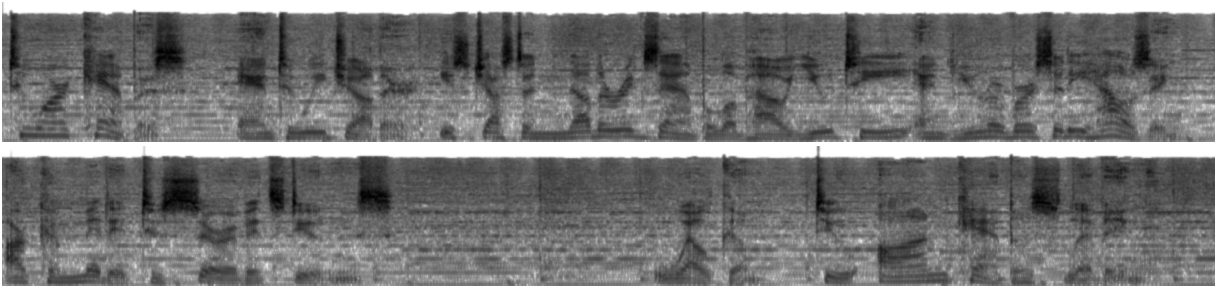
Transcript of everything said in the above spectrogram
to our campus, and to each other is just another example of how UT and university housing are committed to serve its students. Welcome to On Campus Living.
